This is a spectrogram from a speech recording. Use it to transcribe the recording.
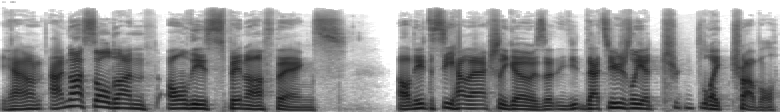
Yeah, I don't, I'm not sold on all these spin-off things. I'll need to see how that actually goes. That's usually a tr- like trouble.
